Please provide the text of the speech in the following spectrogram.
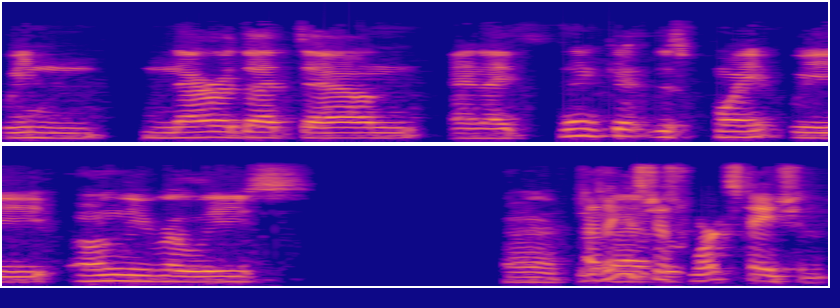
we narrowed that down, and I think at this point we only release. Uh, I think it's just workstation.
